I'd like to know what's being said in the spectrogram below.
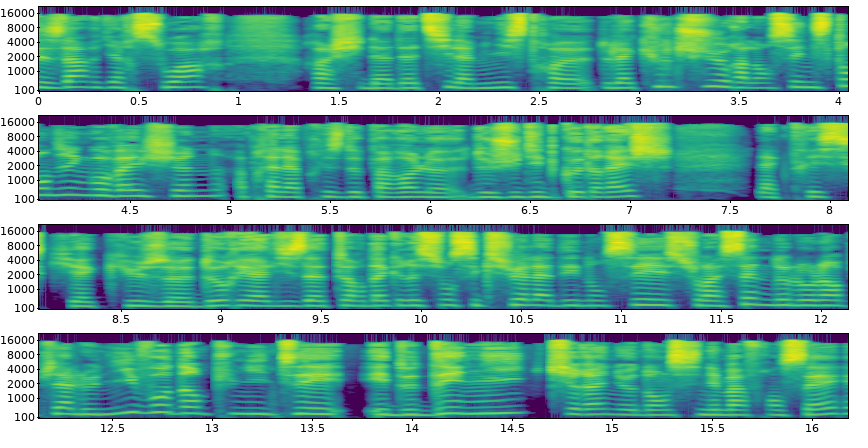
Césars hier soir. Rachida Dati, la ministre de la Culture, a lancé une standing ovation après la prise de parole de Judith Godrèche. L'actrice qui accuse deux réalisateurs d'agression sexuelle a dénoncé sur la scène de l'Olympia le niveau d'impunité et de déni qui règne dans le cinéma français.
